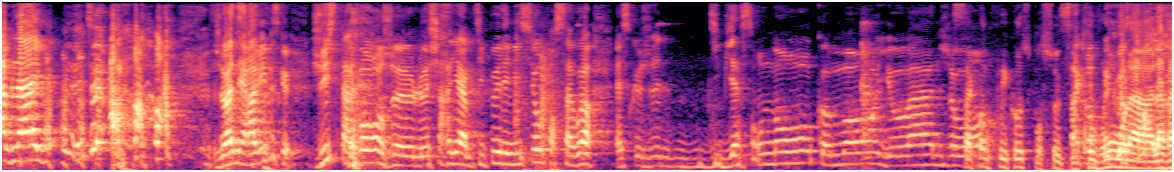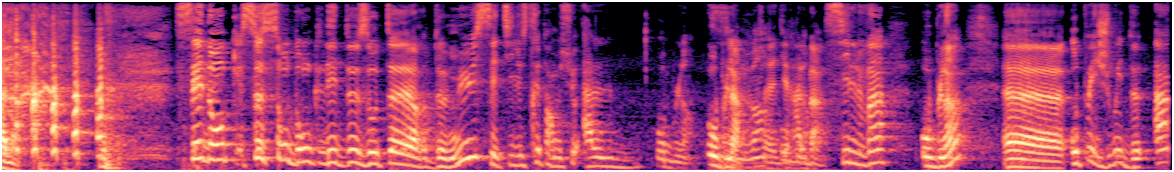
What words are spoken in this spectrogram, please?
la blague Johan est ravi parce que juste avant, je le charriais un petit peu l'émission pour savoir est-ce que je dis bien son nom, comment, Johan, Johan? 50 quicos pour ceux qui 50 trouveront la vanne. C'est donc, ce sont donc les deux auteurs de Mu. C'est illustré par Monsieur Al... Aublin. Aublin. Sylvain J'allais dire Aublin. Albin. Sylvain Aublin. Euh, on peut y jouer de 1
